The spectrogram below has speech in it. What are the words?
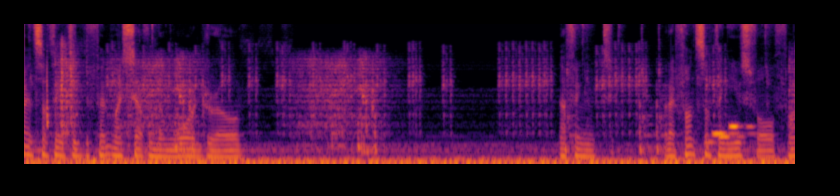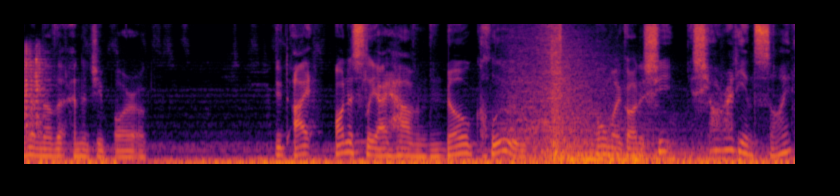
Find something to defend myself in the wardrobe. Nothing to, But I found something useful. Found another energy bar. Okay. Dude, I... Honestly, I have no clue. Oh my god, is she... Is she already inside?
